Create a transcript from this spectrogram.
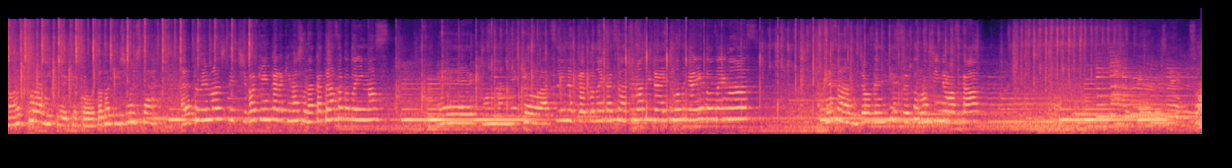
の青空にという曲をお届けしました。改めまして千葉県から来ました中田麻子と言います。えー、こんなね今日は暑い中このたくさん集まっていただいて本当にありがとうございます。皆さん上手にフェス楽しんでますか？はい、えーですね、そう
